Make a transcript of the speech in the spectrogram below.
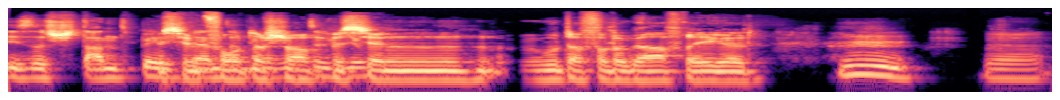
Dieses Standbild. Bisschen Photoshop, bisschen guter Fotograf regelt. Hm. Ja.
